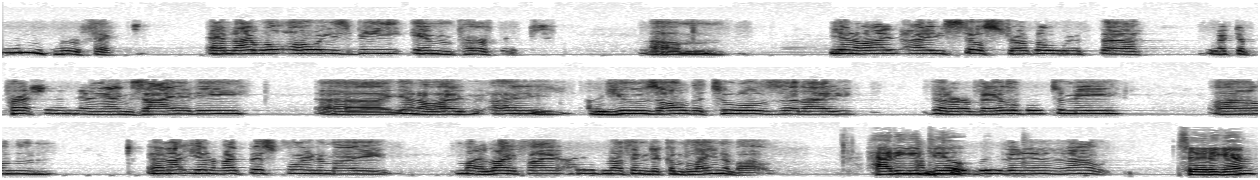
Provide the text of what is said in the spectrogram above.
imperfect, and I will always be imperfect. Um, you know, I, I still struggle with uh, with depression and anxiety. Uh, you know, I, I I use all the tools that I that are available to me. Um, and I, you know, at this point in my my life, I, I have nothing to complain about. How do you I'm deal? breathing in and out. Say it again.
